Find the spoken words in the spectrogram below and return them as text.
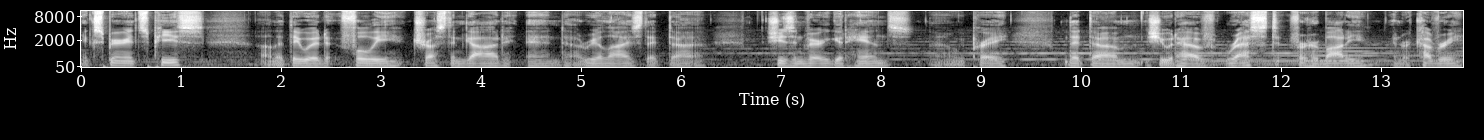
experience peace, uh, that they would fully trust in God and uh, realize that uh, she's in very good hands. Uh, we pray that um, she would have rest for her body and recovery,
